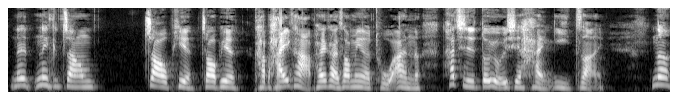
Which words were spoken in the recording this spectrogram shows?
那那张照片、照片卡牌卡牌卡上面的图案呢，它其实都有一些含义在。那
